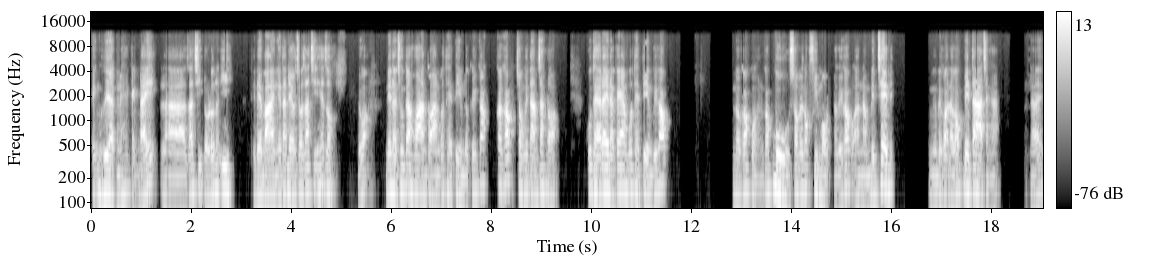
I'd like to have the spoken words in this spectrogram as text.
cạnh huyền hay cạnh đáy là giá trị độ lớn là y thì đề bài người ta đều cho giá trị hết rồi đúng không nên là chúng ta hoàn toàn có thể tìm được cái góc các góc trong cái tam giác đó. Cụ thể ở đây là các em có thể tìm cái góc nó góc của góc bù so với góc phi một là cái góc ở nằm bên trên ấy người ta gọi là góc beta chẳng hạn. Đấy,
